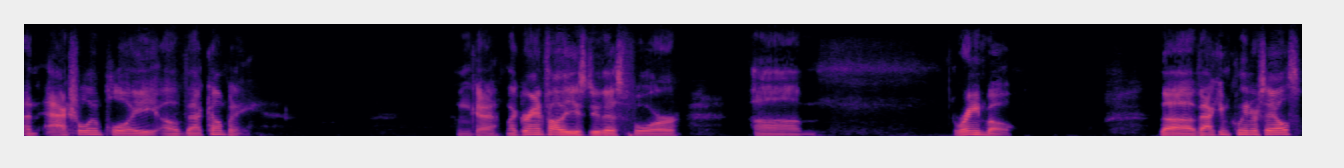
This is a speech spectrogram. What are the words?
an actual employee of that company. Okay. My grandfather used to do this for um, Rainbow, the vacuum cleaner sales.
